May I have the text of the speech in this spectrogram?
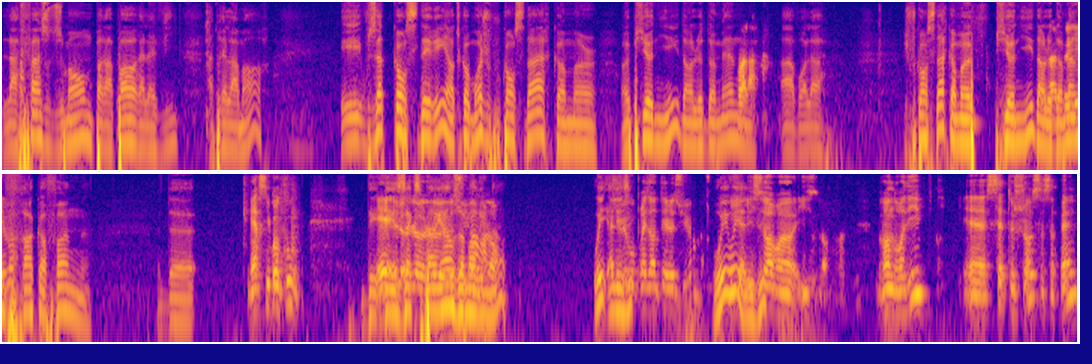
la face du monde par rapport à la vie après la mort. Et vous êtes considéré, en tout cas moi je vous considère comme un, pionnier dans le domaine. Voilà. Ah voilà. Je vous considère comme un pionnier dans le domaine francophone de. Merci beaucoup. Des, expériences de mort Oui, allez-y. Je vais vous présenter le suivant. Oui, oui, allez-y. Il sort, euh, il sort vendredi. Euh, cette chose, ça s'appelle.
